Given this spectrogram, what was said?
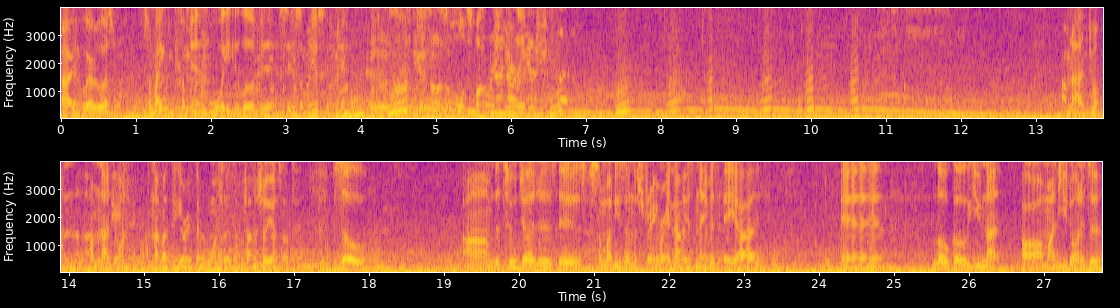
Alright, whoever was, somebody can come in. I'm gonna wait a little bit and see if somebody else come in. Uh, you guys know there's a whole spot right here, me. I'm not I'm not, I'm not joining. I'm not about to get right there. One second. I'm trying to show y'all something. So, um, the two judges is somebody's on the stream right now. His name is AI, and Loco. You not? Oh, Almighty, you doing it too?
